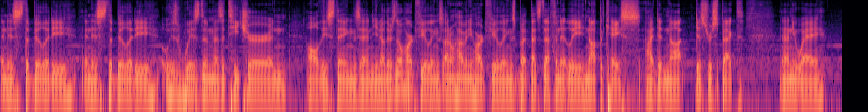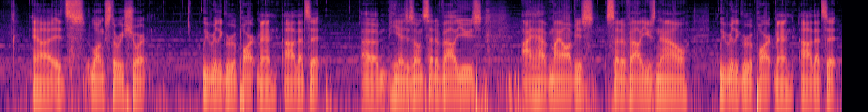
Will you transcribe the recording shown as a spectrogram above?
and his stability and his stability, his wisdom as a teacher and all these things. And, you know, there's no hard feelings. I don't have any hard feelings, but that's definitely not the case. I did not disrespect in any way. Uh, it's long story short, we really grew apart, man. Uh, that's it. Um, he has his own set of values. I have my obvious set of values now. We really grew apart, man. Uh, that's it.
